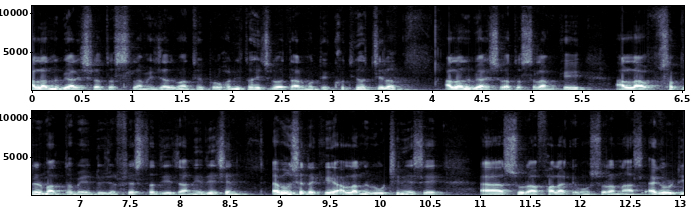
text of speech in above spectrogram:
আল্লাহ নবী আলি সাল্লাতাম এই জাদুর মাধ্যমে প্রভাবিত হয়েছিল, তার মধ্যে ক্ষতি হচ্ছিল। আল্লাহ নবী আলি আল্লাহ স্বপ্নের মাধ্যমে দুইজন ফেস্তা দিয়ে জানিয়ে দিয়েছেন এবং সেটাকে আল্লাহ নবী উঠিয়ে নিয়ে এসে সুরা ফালাক এবং সুরা নাচ এগারোটি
